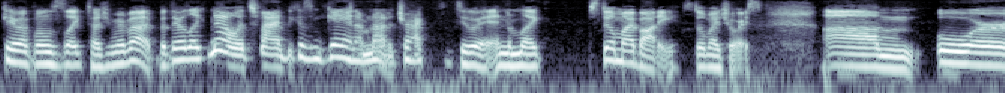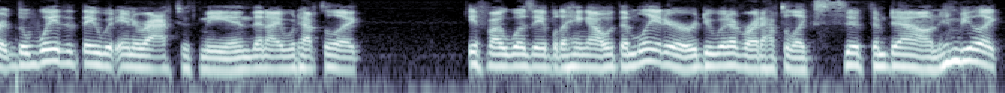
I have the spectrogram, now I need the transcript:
came up and was like touching my butt, but they're like, no, it's fine because I'm gay and I'm not attracted to it. And I'm like, still my body, still my choice. Um, or the way that they would interact with me. And then I would have to like, if I was able to hang out with them later or do whatever, I'd have to like sit them down and be like,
